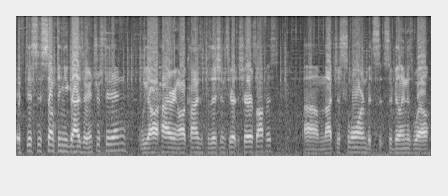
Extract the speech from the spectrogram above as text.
If this is something you guys are interested in, we are hiring all kinds of positions here at the Sheriff's Office. Um, not just sworn, but civilian as well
